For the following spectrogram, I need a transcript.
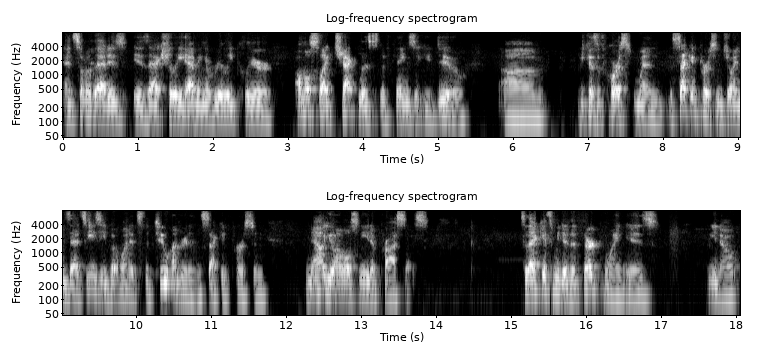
and some of that is is actually having a really clear almost like checklist of things that you do Um, because of course, when the second person joins, that's easy, but when it's the 202nd person, now you almost need a process. So that gets me to the third point is, you know,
